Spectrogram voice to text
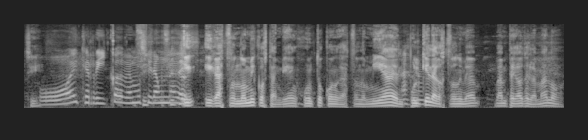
sí. Uy, qué rico, debemos ir a una de Y, esas. y gastronómicos también, junto con gastronomía, el Ajá. pulque y la gastronomía van pegados de la mano.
